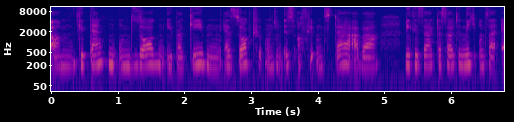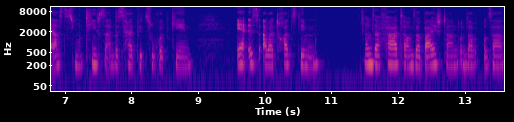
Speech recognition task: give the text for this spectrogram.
ähm, Gedanken und Sorgen übergeben. Er sorgt für uns und ist auch für uns da. Aber wie gesagt, das sollte nicht unser erstes Motiv sein, weshalb wir zu Gott gehen. Er ist aber trotzdem unser Vater, unser Beistand, unser, unser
